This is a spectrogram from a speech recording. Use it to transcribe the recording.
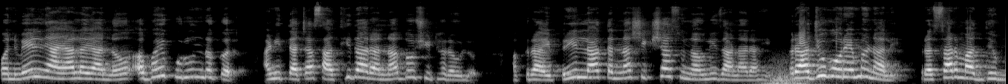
पनवेल न्यायालयानं अभय कुरुंदकर आणि त्याच्या साथीदारांना दोषी ठरवलं. अकरा एप्रिलला त्यांना शिक्षा सुनावली जाणार आहे. राजू गोरे म्हणाले प्रसार माध्यम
